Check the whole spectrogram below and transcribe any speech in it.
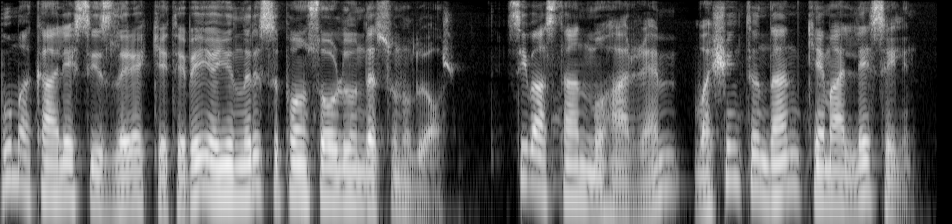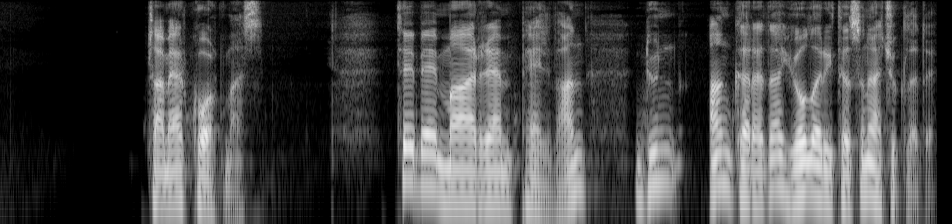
Bu makale sizlere Ketebe Yayınları sponsorluğunda sunuluyor. Sivas'tan Muharrem, Washington'dan Kemal Selin. Tamer Korkmaz Tebe Muharrem Pelvan, dün Ankara'da yol haritasını açıkladı.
